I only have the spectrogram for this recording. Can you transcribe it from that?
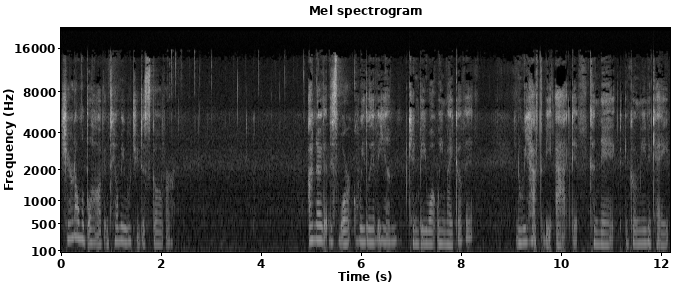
Share it on the blog and tell me what you discover. I know that this work we live in can be what we make of it. You know, we have to be active, connect, and communicate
